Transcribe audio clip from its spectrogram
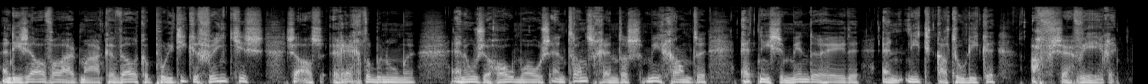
En die zelf al uitmaken welke politieke vriendjes ze als rechter benoemen. En hoe ze homo's en transgenders, migranten, etnische minderheden en niet-katholieken afserveren.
